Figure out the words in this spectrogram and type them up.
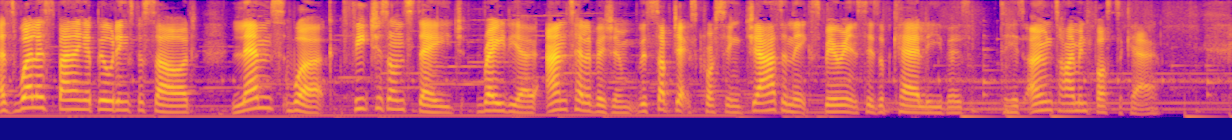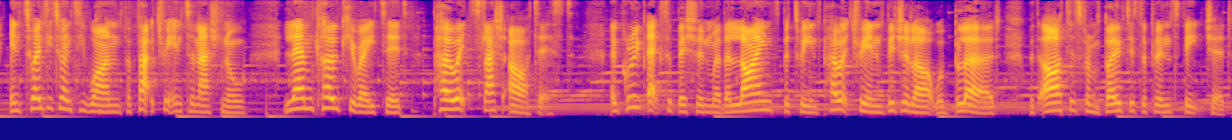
As well as spanning a building's facade, Lemn's work features on stage, radio, and television with subjects crossing jazz and the experiences of care leavers to his own time in foster care. In 2021, for Factory International, Lemn co curated Poet Slash Artist, a group exhibition where the lines between poetry and visual art were blurred with artists from both disciplines featured.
